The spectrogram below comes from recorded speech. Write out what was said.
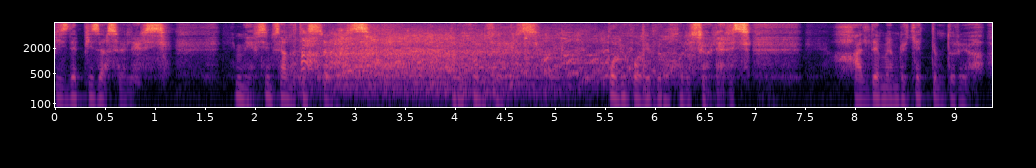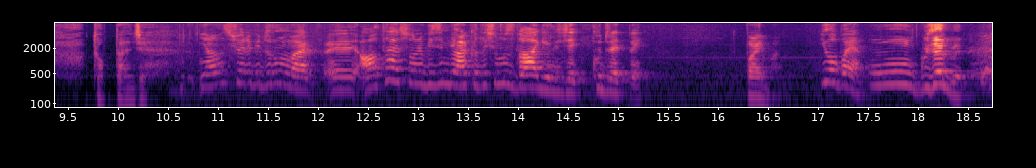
Biz de pizza söyleriz. Mevsim salatası söyleriz. Brokoli söyleriz. Koli koli brokoli söyleriz. Halde memlekettim duruyor. Toptancı. Yalnız şöyle bir durum var. Ee, altı ay sonra bizim bir arkadaşımız daha gelecek Kudret Bey. Bay mı? Yo bayan. Oo, güzel mi? Ya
